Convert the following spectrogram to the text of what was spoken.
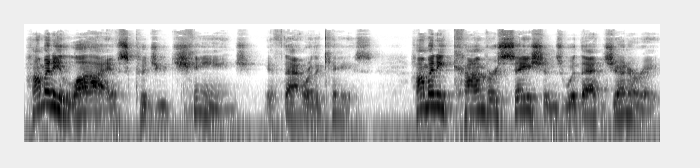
How many lives could you change if that were the case? How many conversations would that generate?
